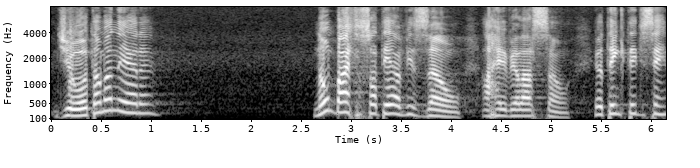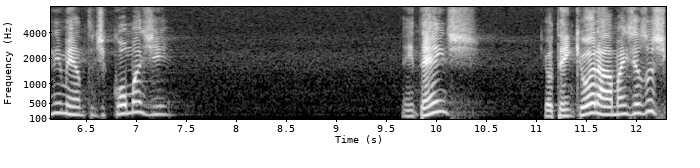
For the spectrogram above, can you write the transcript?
de outra maneira. Não basta só ter a visão, a revelação. Eu tenho que ter discernimento de como agir. Entende? Eu tenho que orar, mas Jesus,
